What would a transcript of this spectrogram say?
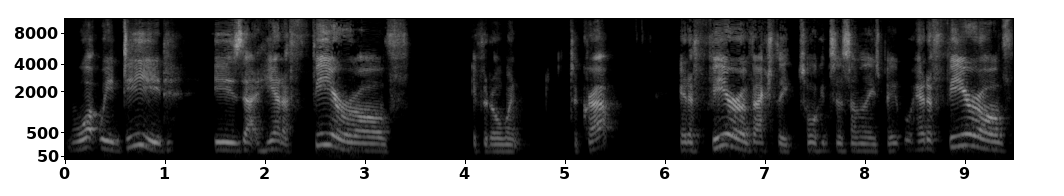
what we did is that he had a fear of if it all went to crap, he had a fear of actually talking to some of these people, he had a fear of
